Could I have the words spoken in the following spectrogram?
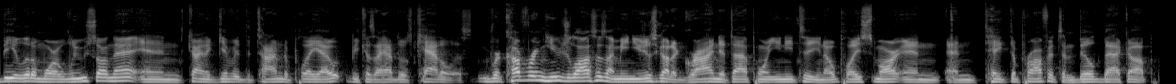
be a little more loose on that and kind of give it the time to play out because I have those catalysts. Recovering huge losses, I mean, you just got to grind at that point. You need to, you know, play smart and and take the profits and build back up.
